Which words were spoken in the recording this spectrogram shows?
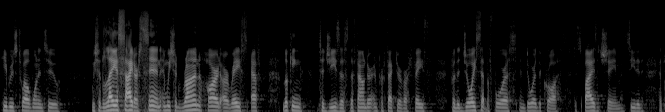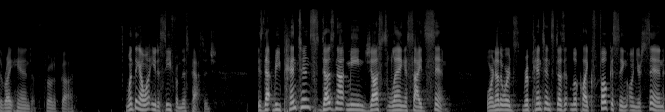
Hebrews 12, 1 and 2. We should lay aside our sin and we should run hard our race, F, looking to Jesus, the founder and perfecter of our faith for the joy set before us, endured the cross, despised its shame, and seated at the right hand of the throne of God. One thing I want you to see from this passage is that repentance does not mean just laying aside sin. Or, in other words, repentance doesn't look like focusing on your sin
